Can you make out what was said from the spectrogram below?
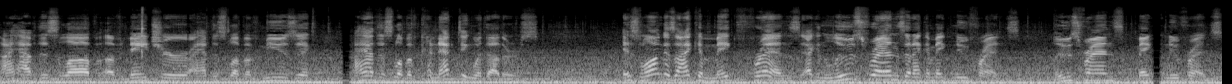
I have this love of nature, I have this love of music, I have this love of connecting with others. As long as I can make friends, I can lose friends and I can make new friends. Lose friends, make new friends.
